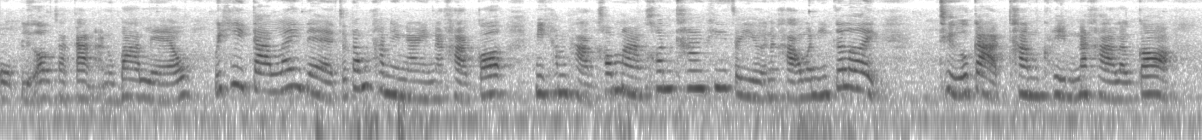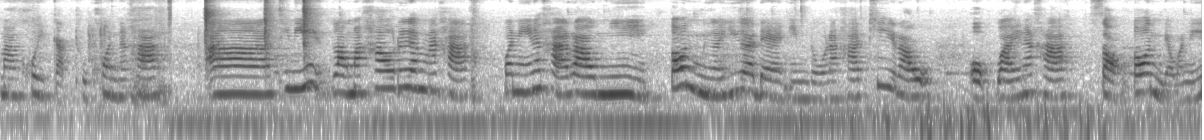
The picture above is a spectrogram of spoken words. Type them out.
อบหรือออกจากการอนุบาลแล้ว วิธีการไล่แดดจะต้องทำยังไงนะคะ ก็มีคำถามเข้ามาค่อนข้างที่จะเยอะนะคะ วันนี้ก็เลย ถือโอกาสทำคลิปนะคะ แล้วก็มาคุยกับทุกคนนะคะทีนี้เรามาเข้าเรื่องนะคะ วันนี้นะคะเรามีต้นเนื้อเยื่อแดงอินโดนะคะ ที่เราอบไว้นะคะสองต้น เดี๋ยววันนี้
